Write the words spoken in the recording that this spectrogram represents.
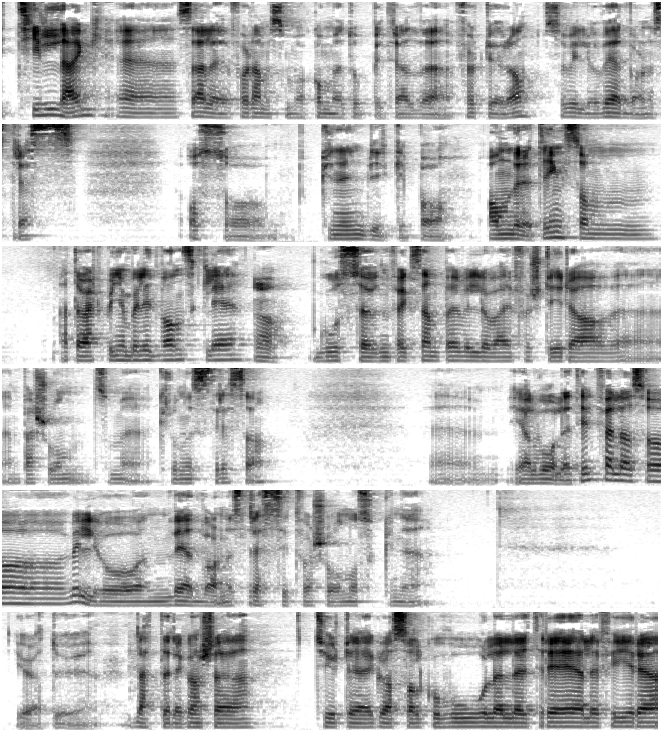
I tillegg, eh, særlig for dem som har kommet opp i 30-40-årene, så vil jo vedvarende stress også kunne innvirke på andre ting som etter hvert begynner å bli litt vanskelig. Ja. God søvn, f.eks., vil jo være forstyrra av eh, en person som er kronisk stressa. Eh, I alvorlige tilfeller så vil jo en vedvarende stressituasjon også kunne gjøre at du lettere kanskje tyr til et glass alkohol eller tre eller fire,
